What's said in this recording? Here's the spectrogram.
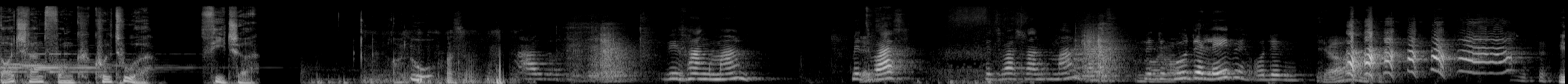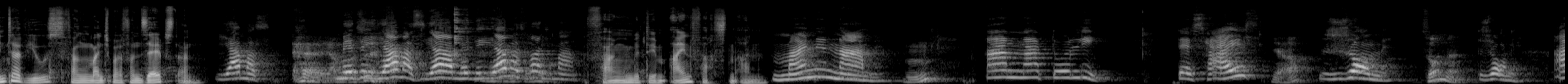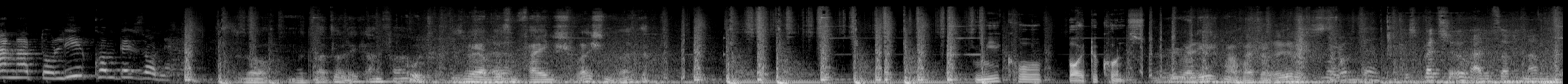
Deutschlandfunk Kultur Feature Hallo. Was? Also, wir fangen an. Mit was? Mit was fangen wir an? Mit dem guten Leben? Oder wie? Ja. Interviews fangen manchmal von selbst an. Jammers. Mit den Jammers, ja, mit den Jammers fangen wir an. Fangen mit dem einfachsten an. Mein Name. Anatolie. Das heißt Ja. Sonne. Sonne. Sonne. Anatolie kommt der Sonne. So, mit was soll ich anfangen? Gut. Müssen wir ja ein bisschen fein sprechen, was? Mikrobeute Kunst. Überleg mal, was du redest. Das quetscht auch alles aufeinander.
